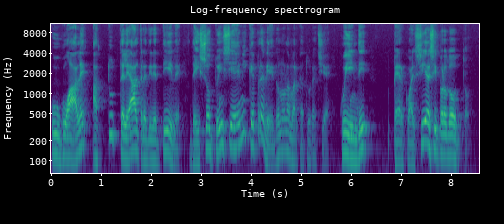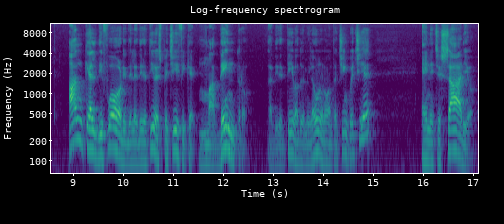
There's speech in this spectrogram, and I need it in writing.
uguale a tutte le altre direttive dei sottoinsiemi che prevedono la marcatura CE. Quindi per qualsiasi prodotto, anche al di fuori delle direttive specifiche, ma dentro la direttiva 2001-95-CE, è necessario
